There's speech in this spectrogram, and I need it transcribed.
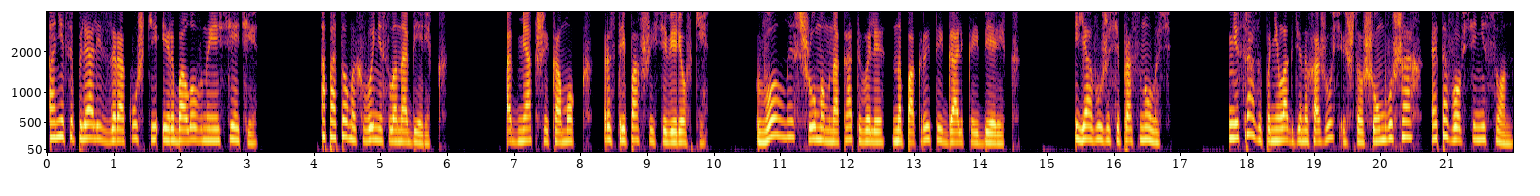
они цеплялись за ракушки и рыболовные сети, а потом их вынесло на берег. Обмякший комок растрепавшейся веревки. Волны с шумом накатывали на покрытый галькой берег. Я в ужасе проснулась. Не сразу поняла, где нахожусь, и что шум в ушах — это вовсе не сон.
